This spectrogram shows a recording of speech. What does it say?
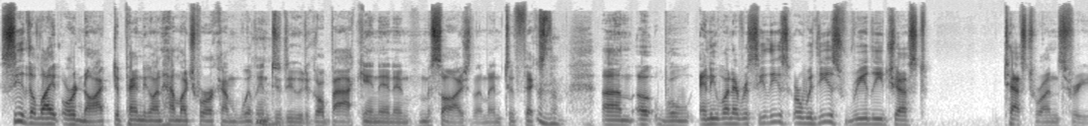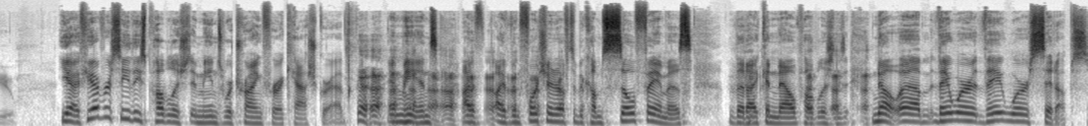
see the light or not, depending on how much work I'm willing to do to go back in and, and massage them and to fix them. Um, uh, will anyone ever see these, or were these really just test runs for you? Yeah, if you ever see these published, it means we're trying for a cash grab. It means I've, I've been fortunate enough to become so famous that I can now publish these. No, um, they were they were sit ups.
